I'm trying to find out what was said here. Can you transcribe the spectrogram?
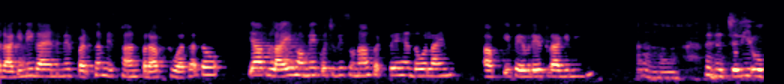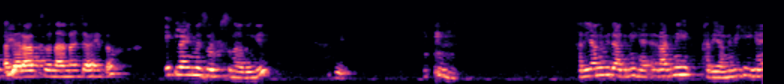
रागिनी गायन में प्रथम स्थान प्राप्त हुआ था तो क्या आप लाइव हमें कुछ भी सुना सकते हैं? दो लाइन आपकी फेवरेट रागिनी चलिए ओके अगर आप सुनाना चाहें तो। एक लाइन में ज़रूर सुना दूँगी। जी। हरियाणवी रागनी है रागनी हरियाणवी ही है।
